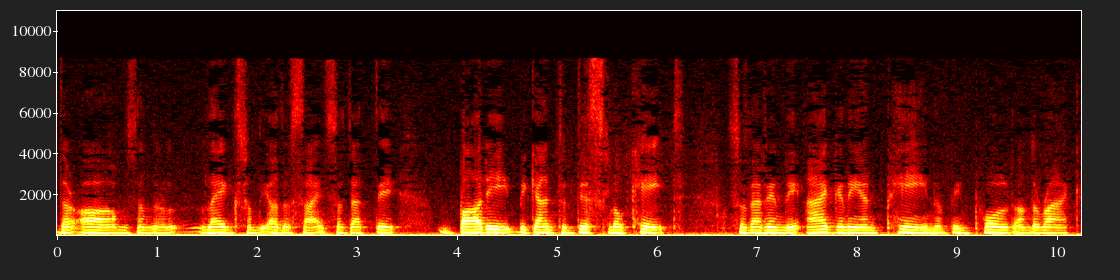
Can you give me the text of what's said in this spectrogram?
their arms and their legs from the other side so that the body began to dislocate so that in the agony and pain of being pulled on the rack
